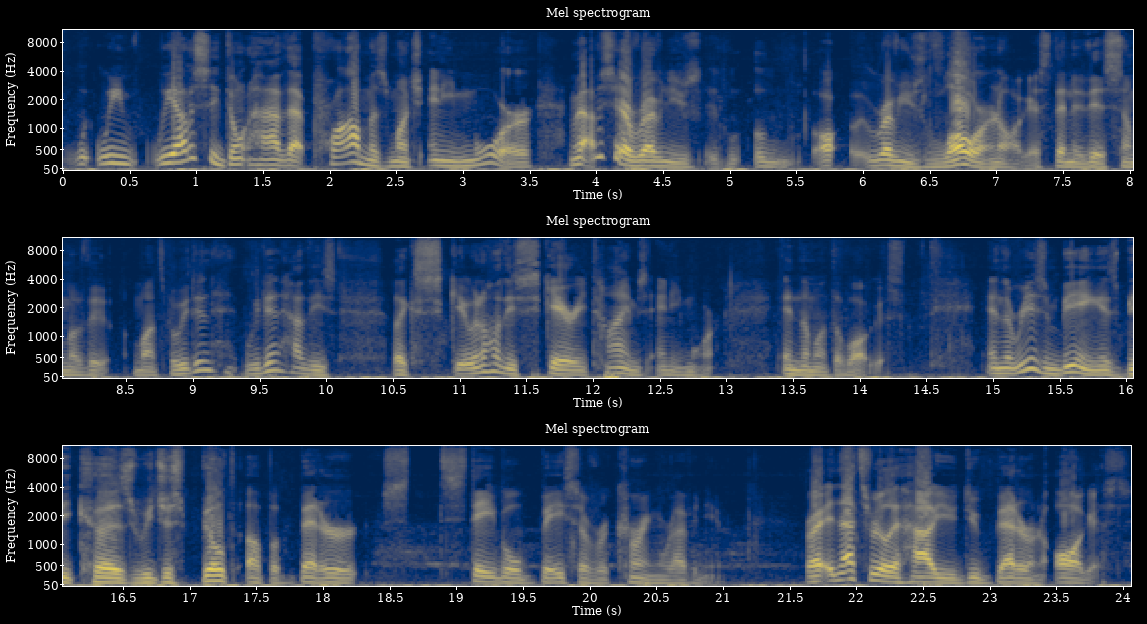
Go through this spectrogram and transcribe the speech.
we we obviously don't have that problem as much anymore. I mean, obviously our revenues uh, revenues lower in August than it is some of the months, but we didn't we didn't have these like we don't have these scary times anymore in the month of August. And the reason being is because we just built up a better stable base of recurring revenue. Right? And that's really how you do better in August.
